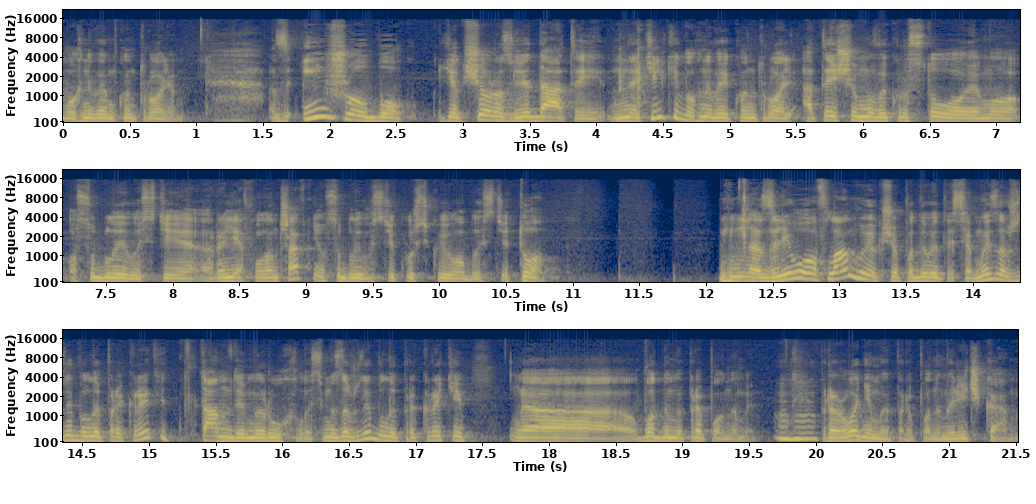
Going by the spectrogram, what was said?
вогневим контролем. З іншого боку, якщо розглядати не тільки вогневий контроль, а те, що ми використовуємо особливості рельєфу ландшафтні особливості Курської області, то з лівого флангу, якщо подивитися, ми завжди були прикриті там, де ми рухались. Ми завжди були прикриті е, водними перепонами, природніми перепонами, річками.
